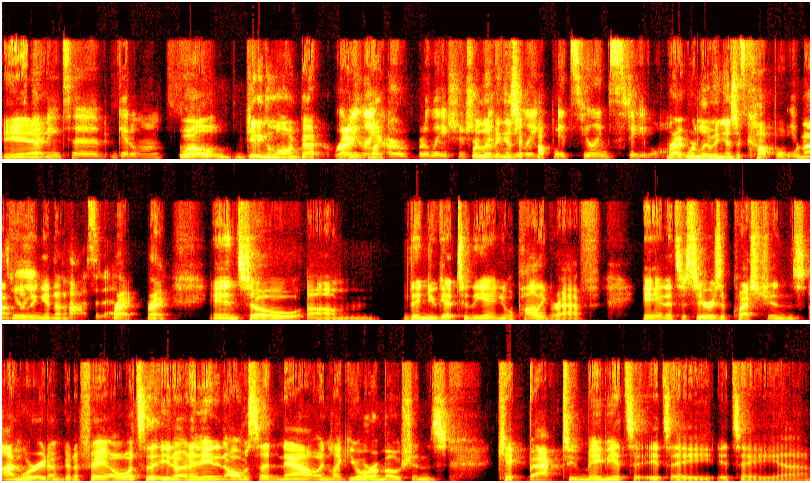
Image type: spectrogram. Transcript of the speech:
and Starting to get along. well getting along better right? I mean, like, our relationship. we're living as a couple. It's feeling stable. right we're living as a couple we're not living in a positive. Right, right. And so um, then you get to the annual polygraph and it's a series of questions. I'm worried I'm going to fail. What's the, you know what I mean? And all of a sudden now, and like your emotions kick back to maybe it's a, it's a, it's a uh,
